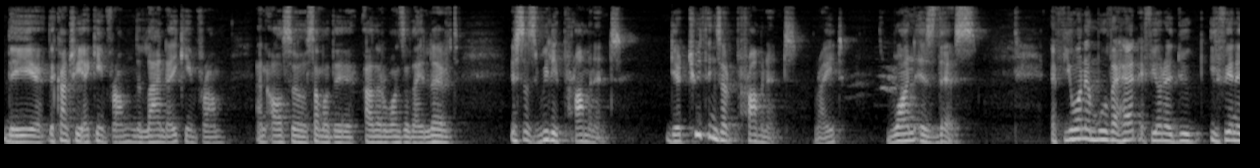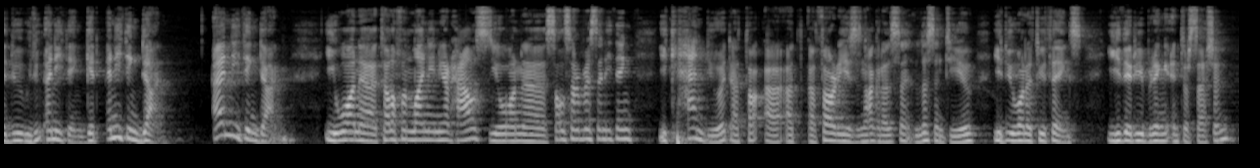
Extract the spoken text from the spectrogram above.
The, the country I came from, the land I came from, and also some of the other ones that I lived, this is really prominent. There are two things that are prominent, right? One is this. If you want to move ahead, if you want to do, if you want to do, do anything, get anything done, anything done. You want a telephone line in your house, you want a cell service, anything, you can do it. Uh, authority is not going to listen, to you. You do one of two things. Either you bring intercession,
